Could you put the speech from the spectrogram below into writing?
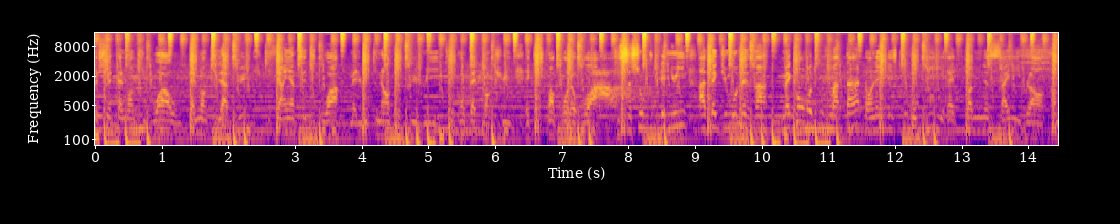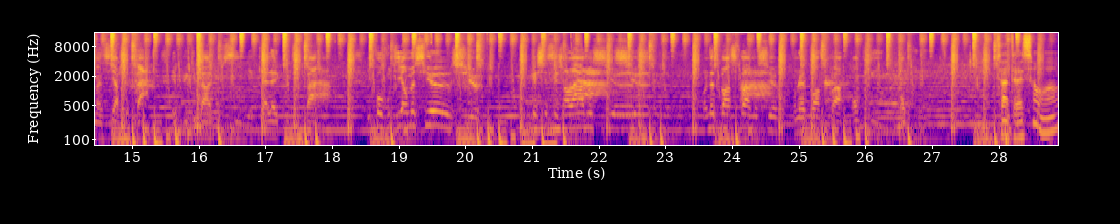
Monsieur tellement qu'il boit ou tellement qu'il a fait rien de ses du doigt, mais lui qui n'en peut plus, lui qui est complètement cuit et qui se prend pour le roi. Qui se saoule toutes les nuits avec du mauvais vin, mais qu'on retrouve matin dans l'église qui vous pire, être comme une saillie blanche, comme un cierge de bar, et puis qui bat du et quel œil qui disparaît. Il faut vous dire, monsieur, monsieur, que chez ces gens-là, monsieur, on ne pense pas, monsieur, on ne pense pas, on prie, on prie. C'est intéressant, hein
